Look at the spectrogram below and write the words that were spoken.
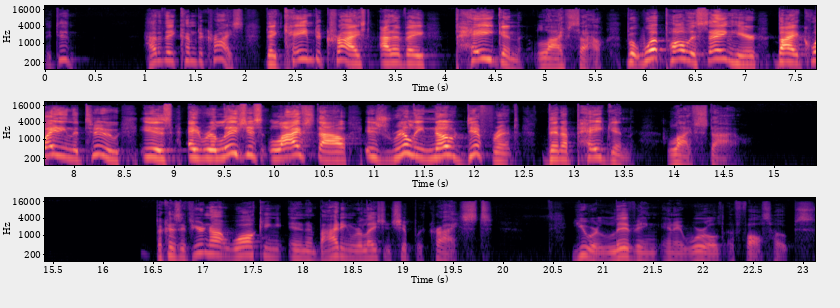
They didn't. How did they come to Christ? They came to Christ out of a pagan lifestyle. But what Paul is saying here by equating the two is a religious lifestyle is really no different than a pagan lifestyle. Because if you're not walking in an abiding relationship with Christ, you are living in a world of false hopes.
